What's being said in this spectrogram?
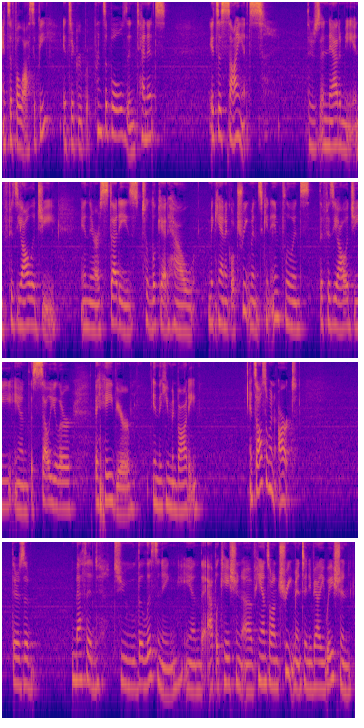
it's a philosophy, it's a group of principles and tenets, it's a science. There's anatomy and physiology and there are studies to look at how mechanical treatments can influence the physiology and the cellular behavior in the human body. It's also an art. There's a method to the listening and the application of hands on treatment and evaluation.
